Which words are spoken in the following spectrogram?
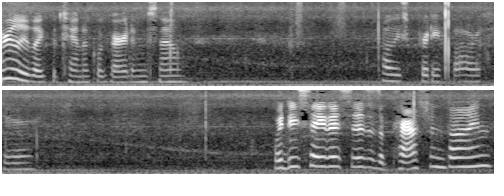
I really like botanical gardens now. All these pretty flowers here. What do you say this is? Is a passion vine?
